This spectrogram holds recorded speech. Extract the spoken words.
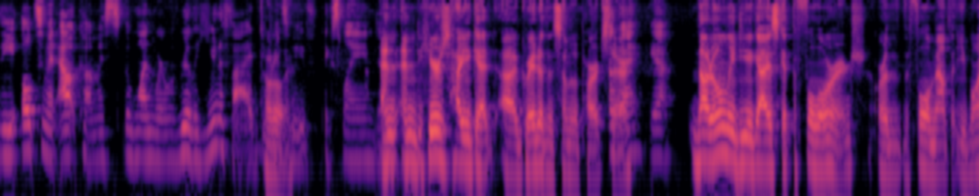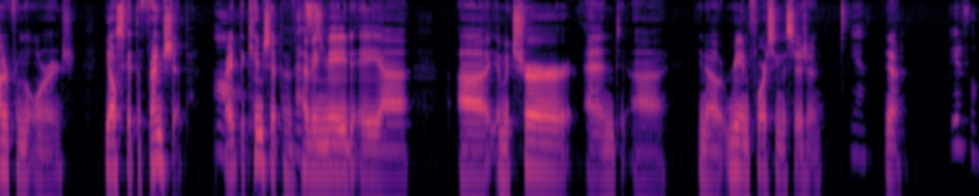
the ultimate outcome is the one where we're really unified because Totally. we've explained. And, and here's how you get uh, greater than sum of the parts there. okay, yeah, Not only do you guys get the full orange or the, full amount that you wanted from the orange, you also get the friendship, right? The kinship of having true. made a, uh, uh, a mature and uh, you know reinforcing decision. yeah, Yeah. beautiful.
